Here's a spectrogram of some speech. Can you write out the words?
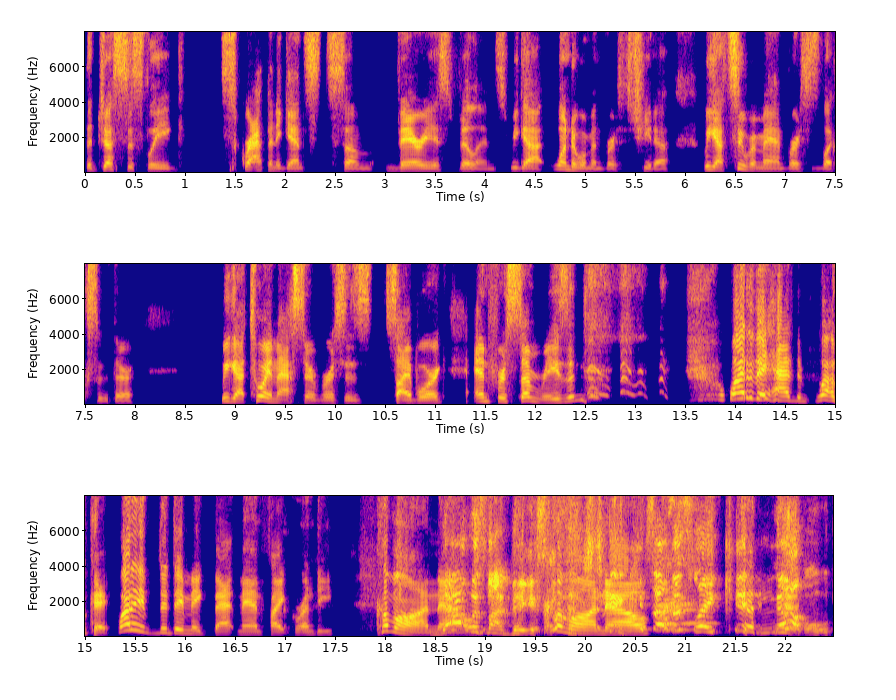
the Justice League scrapping against some various villains. We got Wonder Woman versus Cheetah. We got Superman versus Lex Luthor. We got Toy Master versus Cyborg. And for some reason, why did they had to? Well, okay, why did, did they make Batman fight Grundy? Come on now. That was my biggest. Come on now. I was like, no.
